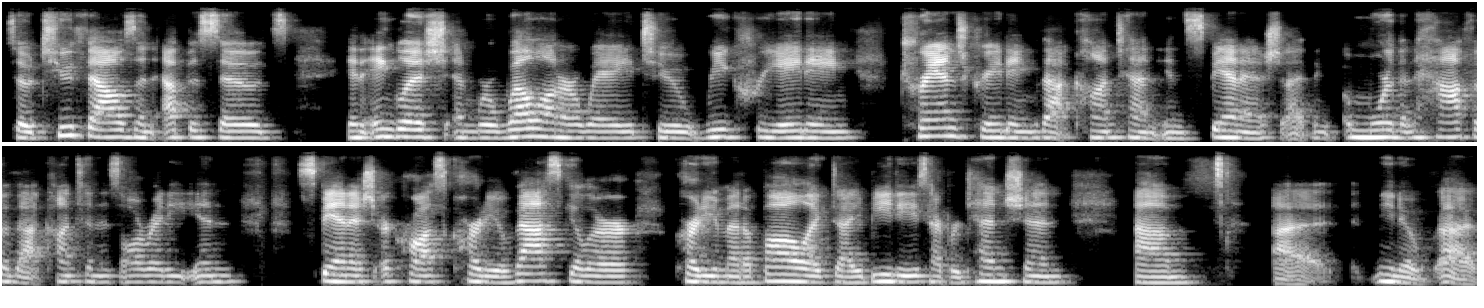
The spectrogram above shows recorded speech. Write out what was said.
So 2,000 episodes in English, and we're well on our way to recreating, transcreating that content in Spanish. I think more than half of that content is already in Spanish across cardiovascular, cardiometabolic, diabetes, hypertension. Um, uh, you know, uh,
